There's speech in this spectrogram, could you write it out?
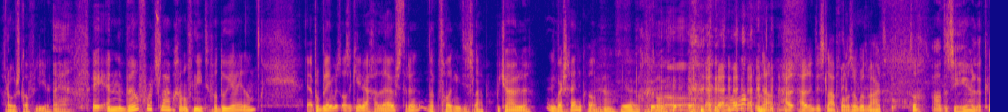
Rooskavalier. Oh ja. Hey, en wel voor het slapen gaan of niet? Wat doe jij dan? Ja, het probleem is, als ik hiernaar ga luisteren, dan val ik niet in slaap. Moet je huilen? Waarschijnlijk wel. Ja. Ja. Nou, hu- huilend in slaap vallen is ook wat waard, toch? Oh, dat is heerlijk.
